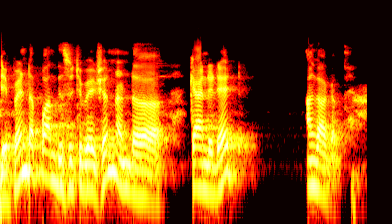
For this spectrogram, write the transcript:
Depend upon the situation and candidate ಹಂಗಾಗತ್ತೆ.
